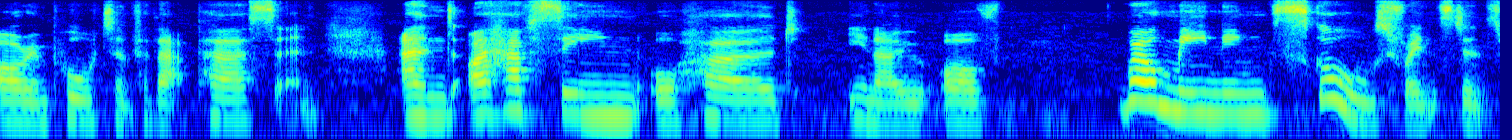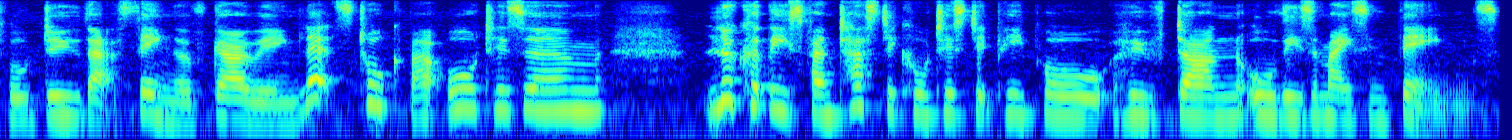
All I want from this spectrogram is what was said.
are important for that person. And i have seen or heard you know of well-meaning schools for instance will do that thing of going let's talk about autism. Look at these fantastic autistic people who've done all these amazing things.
